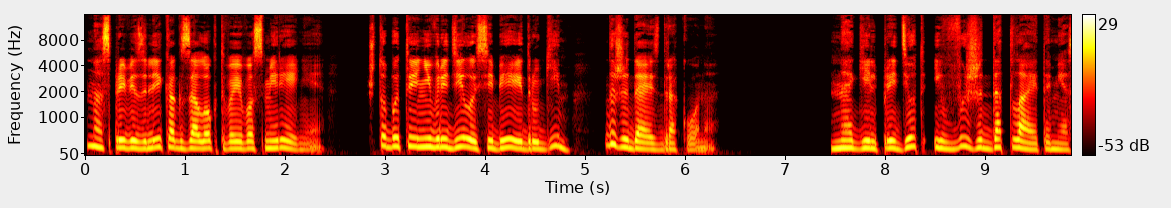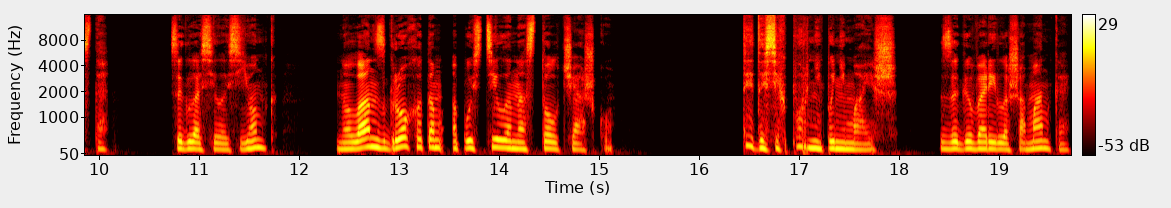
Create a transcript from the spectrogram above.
Нас привезли как залог твоего смирения, чтобы ты не вредила себе и другим, дожидаясь дракона. Нагиль придет и выжжет дотла это место, согласилась Йонг, но Лан с грохотом опустила на стол чашку. Ты до сих пор не понимаешь, заговорила шаманка,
